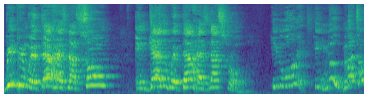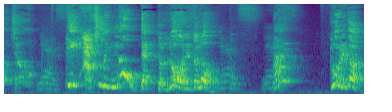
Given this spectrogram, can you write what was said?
Reaping where thou hast not sown and gather where thou hast not strawed. He knew all this. He knew. Remember I told you? Yes. He actually knew that the Lord is the Lord. Yes. Yes. Right? Glory to God.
